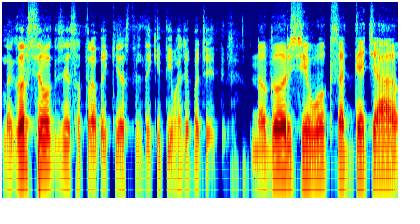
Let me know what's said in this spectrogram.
नगरसेवक जे सतरापैकी असतील ते किती भाजपाचे येतील? नगरसेवक सध्याच्या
